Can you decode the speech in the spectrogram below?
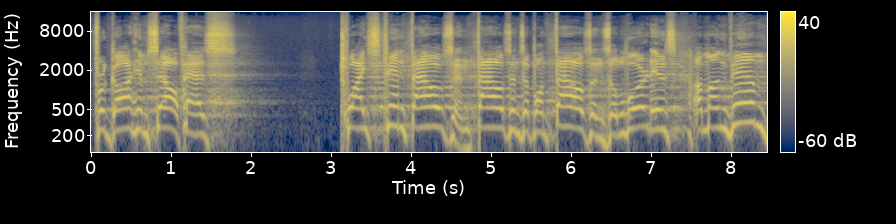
For God Himself has twice 10,000, thousands upon thousands. The Lord is among them.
